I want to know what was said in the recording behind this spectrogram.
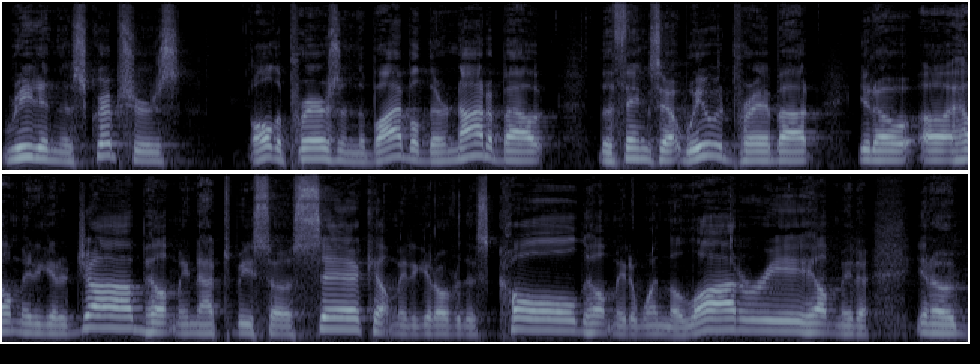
read in the scriptures, all the prayers in the Bible, they're not about the things that we would pray about. You know, uh, help me to get a job, help me not to be so sick, help me to get over this cold, help me to win the lottery, help me to, you know,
